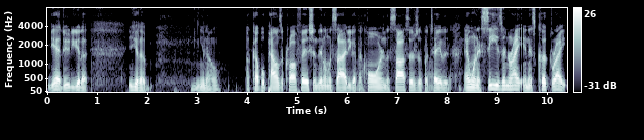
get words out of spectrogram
yeah, dude, you get a you get a you know a couple pounds of crawfish, and then on the side you got the corn, the sausage, the potato, and when it's seasoned right and it's cooked right,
